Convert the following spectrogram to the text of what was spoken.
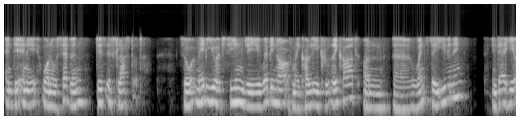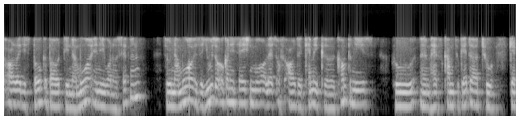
and the NA107, this is clustered. So maybe you have seen the webinar of my colleague Ricard on uh, Wednesday evening, and there he already spoke about the Namur NA107. So Namur is a user organization more or less of all the chemical companies who um, have come together to get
